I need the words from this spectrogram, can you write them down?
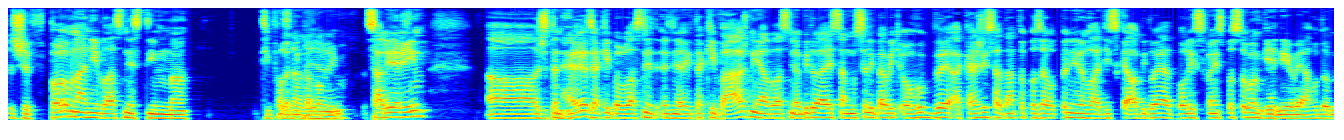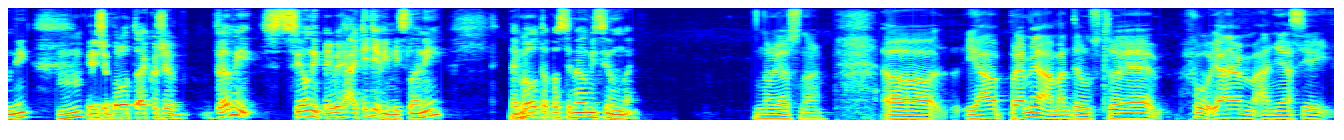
že v porovnaní vlastne s tým tým Salierim. Salierim Uh, že ten herec, aký bol vlastne taký vážny a vlastne obidvaja sa museli baviť o hudbe a každý sa na to pozeral úplne hľadiska a obidvaja boli svojím spôsobom géniovia hudobní. Mm. Vieš, že bolo to akože veľmi silný príbeh, aj keď je vymyslený, tak mm. bolo to proste veľmi silné. No jasné. Uh, ja, pre mňa Amadeus to je, fú, ja neviem, ani asi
